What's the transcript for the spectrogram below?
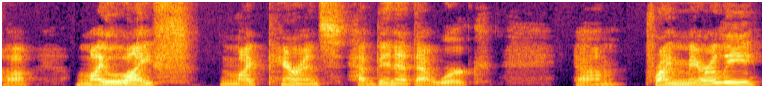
Uh, my life my parents have been at that work um, primarily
